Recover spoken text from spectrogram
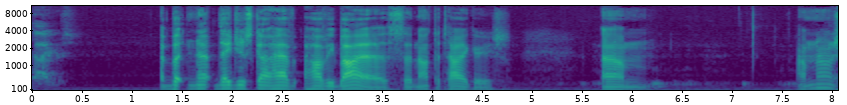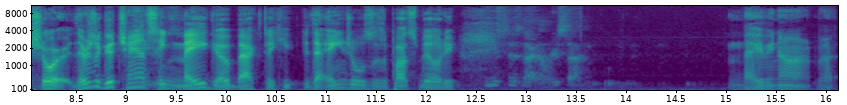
Tigers. But no, they just got have Javi Baez, so not the Tigers. Um, I'm not sure. There's a good chance he may go back to Hu- the Angels. Is a possibility. Houston's not going to resign. Maybe not, but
